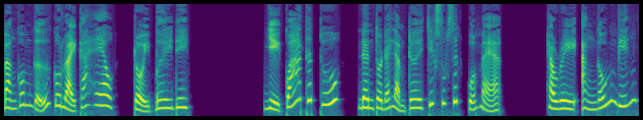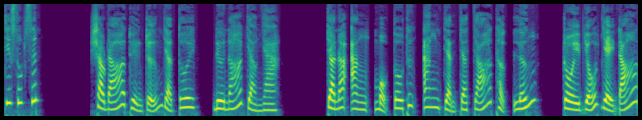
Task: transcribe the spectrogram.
bằng ngôn ngữ của loài cá heo, rồi bơi đi. Vì quá thích thú, nên tôi đã làm rơi chiếc xúc xích của mẹ. Harry ăn ngấu nghiến chiếc xúc xích. Sau đó thuyền trưởng và tôi đưa nó vào nhà. Cho nó ăn một tô thức ăn dành cho chó thật lớn, rồi vỗ về nó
